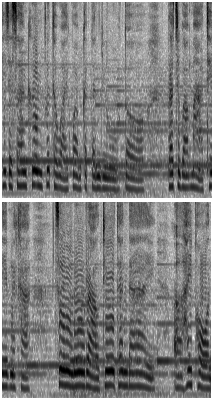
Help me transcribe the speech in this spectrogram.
ที่จะสร้างขึ้นเพื่อถวายความกตัญญูต่อพระศิวะมหาเทพนะคะ ซึ่งเรื่องราวที่ท่านได้ให้พร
